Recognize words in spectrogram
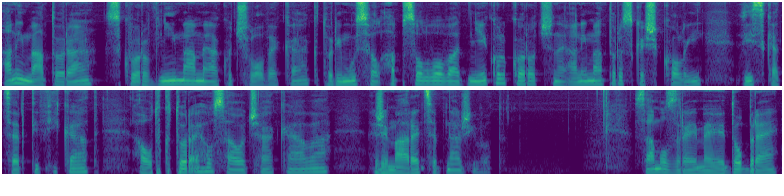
Animátora skôr vnímame ako človeka, ktorý musel absolvovať niekoľkoročné animatorské školy, získať certifikát a od ktorého sa očakáva, že má recept na život. Samozrejme je dobré,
